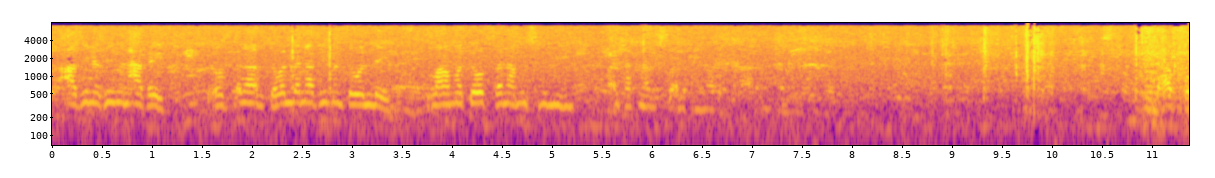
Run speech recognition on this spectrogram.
وعافنا فيمن عافيت توفنا تولنا فيمن توليت. اللهم توفنا مسلمين. وألحقنا بالصالحين. بالعفو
